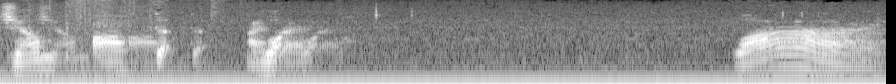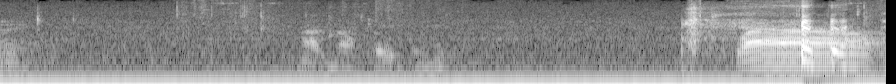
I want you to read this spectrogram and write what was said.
jump off the. What? Why? I'm not facing Wow.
